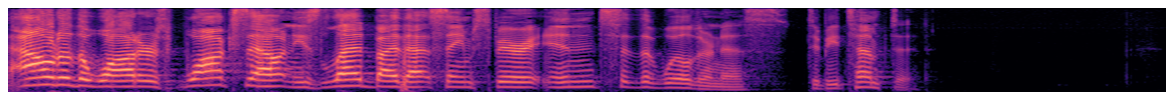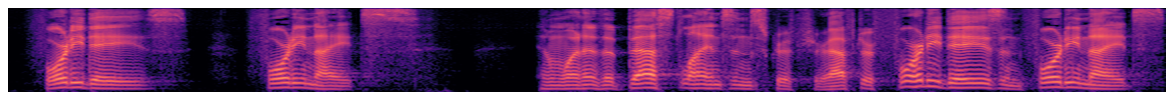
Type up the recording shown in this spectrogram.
out of the waters, walks out, and he's led by that same Spirit into the wilderness to be tempted. 40 days, 40 nights, and one of the best lines in Scripture. After 40 days and 40 nights,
